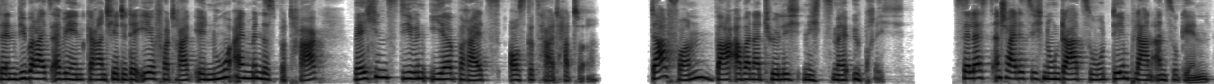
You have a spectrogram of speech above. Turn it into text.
denn wie bereits erwähnt, garantierte der Ehevertrag ihr nur einen Mindestbetrag, welchen Steven ihr bereits ausgezahlt hatte. Davon war aber natürlich nichts mehr übrig. Celeste entscheidet sich nun dazu, den Plan anzugehen,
